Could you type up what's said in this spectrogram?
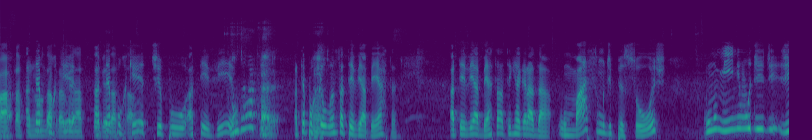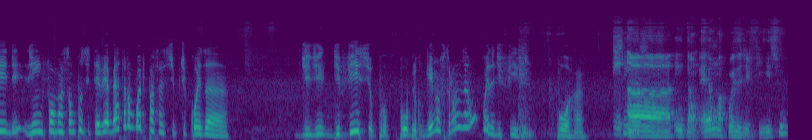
Ah, Até não dá pra porque, ver na TV até da porque sala. tipo, a TV. Não dá, cara. Até porque É. o lance da TV aberta, a TV aberta ela tem que agradar o máximo de pessoas com o mínimo de, de, de, de- de informação possível. TV aberta não pode passar esse tipo de coisa de, de- difícil pro público. Game of Thrones é uma coisa difícil. Porra. Ah, então, é uma coisa difícil,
